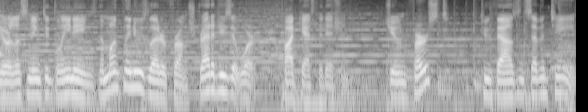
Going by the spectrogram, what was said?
You're listening to Gleanings, the monthly newsletter from Strategies at Work, podcast edition, June 1st, 2017.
